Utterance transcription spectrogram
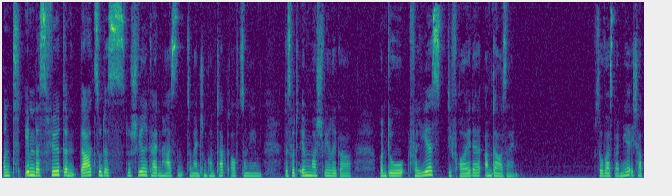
Und eben das führt dann dazu, dass du Schwierigkeiten hast, zu Menschen Kontakt aufzunehmen. Das wird immer schwieriger und du verlierst die Freude am Dasein. So war es bei mir. Ich habe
